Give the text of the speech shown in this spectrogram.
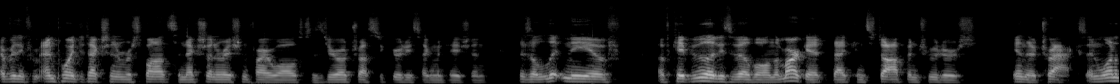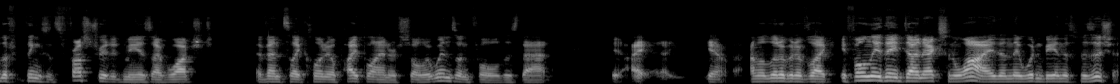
everything from endpoint detection and response to next generation firewalls to zero trust security segmentation. There's a litany of of capabilities available on the market that can stop intruders in their tracks. And one of the things that's frustrated me as I've watched events like Colonial Pipeline or SolarWinds unfold is that I, you know, I'm a little bit of like, if only they'd done X and Y, then they wouldn't be in this position.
